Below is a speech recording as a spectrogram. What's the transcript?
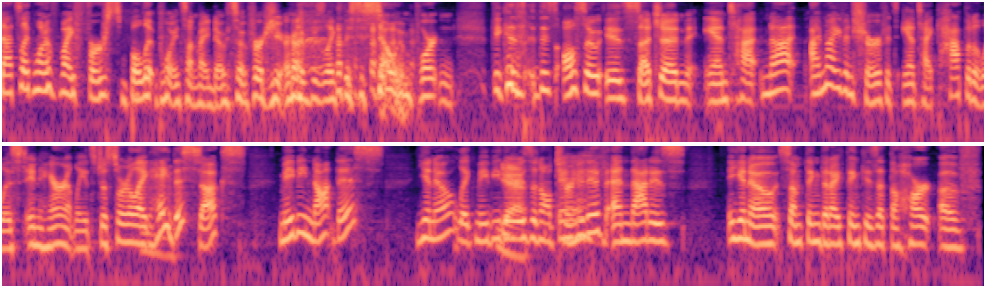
that's like one of my first bullet points on my notes over here. I was like this is so important. Because this also is such an anti not i'm not even sure if it's anti-capitalist inherently. It's just sort of like hey mm-hmm. this sucks. Maybe not this you know like maybe there Yeah. is an eh. alternative and that is you know something that i think is at the heart of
